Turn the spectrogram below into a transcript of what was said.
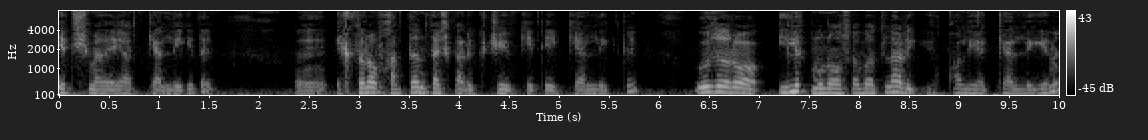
yetishmayotganligida e, ixtilof haddan tashqari kuchayib ketayotganlikda o'zaro iliq munosabatlar yo'qolayotganligini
